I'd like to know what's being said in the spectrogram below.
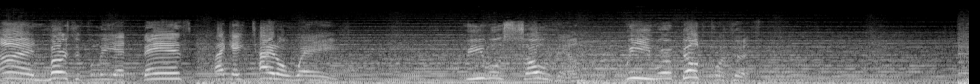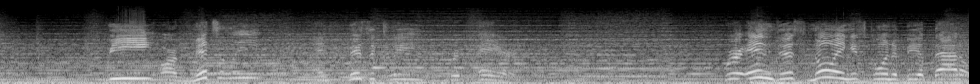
unmercifully advance like a tidal wave. We will show them we were built for this. We are mentally and physically prepared. We're in this knowing it's going to be a battle.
